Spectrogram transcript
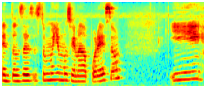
Entonces estoy muy emocionada por eso. Y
